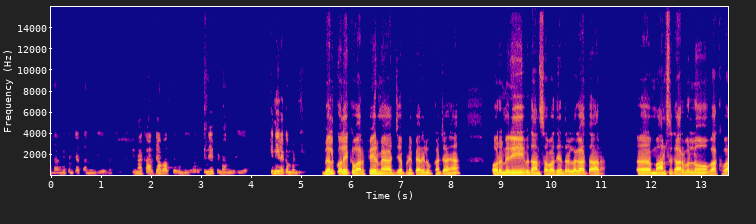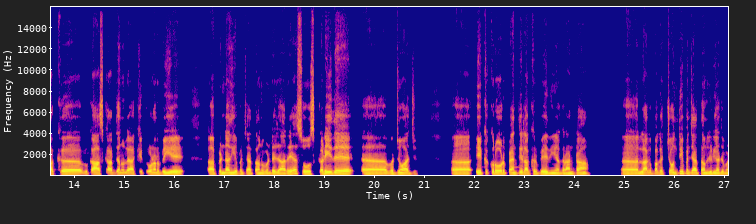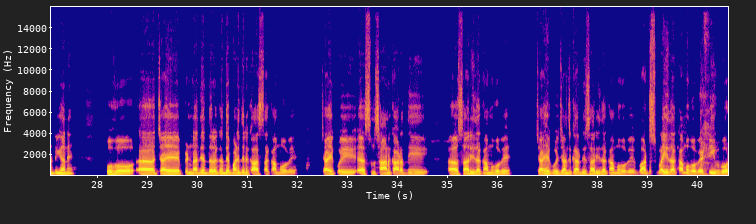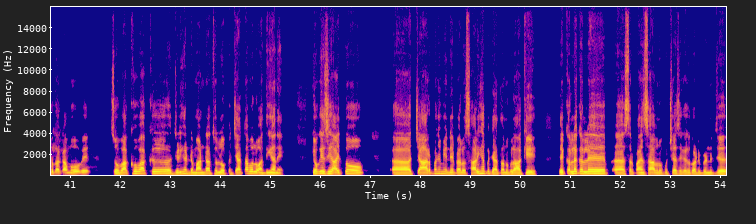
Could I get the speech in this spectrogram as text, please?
ਪਿੰਡਾਂ ਦੀਆਂ ਪੰਚਾਇਤਾਂ ਨੂੰ ਜਿਹੜੀ ਉਹ ਵੰਡੀ ਹੈ। ਕਿੰਨਾ ਕਾਰਜਾਂ ਵਾਸਤੇ ਵੰਡੀ ਹੈ ਔਰ ਕਿੰਨੇ ਪਿੰਡਾਂ ਨੂੰ ਜਿਹੜੀ ਹੈ ਕਿੰਨੀ ਰਕਮ ਵੰਡੀ ਹੈ? ਬਿਲਕੁਲ ਇੱਕ ਵਾਰ ਫਿਰ ਮੈਂ ਅੱਜ ਆਪਣੇ ਪਿਆਰੇ ਲੋਕਾਂ ਚ ਆਇਆ ਔਰ ਮੇਰੀ ਵਿਧਾਨ ਸਭਾ ਦੇ ਅੰਦਰ ਲਗਾਤਾਰ ਮਾਨ ਸਰਕਾਰ ਵੱਲੋਂ ਵੱਖ-ਵੱਖ ਵਿਕਾਸ ਕਾਰਜਾਂ ਨੂੰ ਲੈ ਕੇ ਕਰੋੜਾਂ ਰੁਪਏ ਪਿੰਡਾਂ ਦੀਆਂ ਪੰਚਾਇਤਾਂ ਨੂੰ ਵੰਡੇ ਜਾ ਰਹੇ ਆ। ਸੋ ਉਸ ਕੜੀ ਦੇ ਅ, ਵਜੋਂ ਅੱਜ 1 ਕਰੋੜ 35 ਲੱਖ ਰੁਪਏ ਦੀਆਂ ਗ੍ਰਾਂਟਾਂ ਅ, ਲਗਭਗ 34 ਪੰਚਾਇਤਾਂ ਨੂੰ ਜਿਹੜੀਆਂ ਅੱਜ ਵੰਡੀਆਂ ਨੇ। ਉਹ ਚਾਹੇ ਪਿੰਡਾਂ ਦੇ ਅੰਦਰ ਗੰਦੇ ਪਾਣੀ ਦੇ ਨਿਕਾਸ ਦਾ ਕੰਮ ਹੋਵੇ ਚਾਹੇ ਕੋਈ ਸਮਸਾਨ ਘਾਟ ਦੀ ਅ, ਸਾਰੀ ਦਾ ਕੰਮ ਹੋਵੇ ਚਾਹੇ ਕੋਈ ਜੰਜ ਘਰ ਦੀ ਸਾਰੀ ਦਾ ਕੰਮ ਹੋਵੇ ਵਾਟਰ ਸਪਲਾਈ ਦਾ ਕੰਮ ਹੋਵੇ ਡੀਪ ਬੋਰ ਦਾ ਕੰਮ ਹੋਵੇ ਸੋ ਵੱਖ-ਵੱਖ ਜਿਹੜੀਆਂ ਡਿਮਾਂਡਾਂ ਥੱਲੋਂ ਪੰਚਾਇਤਾਂ ਵੱਲੋਂ ਆਉਂਦੀਆਂ ਨੇ ਕਿਉਂਕਿ ਅਸੀਂ ਅੱਜ ਤੋਂ 4-5 ਮਹੀਨੇ ਪਹਿਲਾਂ ਸਾਰੀਆਂ ਪੰਚਾਇਤਾਂ ਨੂੰ ਬੁਲਾ ਕੇ ਤੇ ਕੱਲੇ-ਕੱਲੇ ਸਰਪੰਚ ਸਾਹਿਬ ਨੂੰ ਪੁੱਛਿਆ ਸੀਗਾ ਕਿ ਤੁਹਾਡੇ ਪਿੰਡ 'ਚ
